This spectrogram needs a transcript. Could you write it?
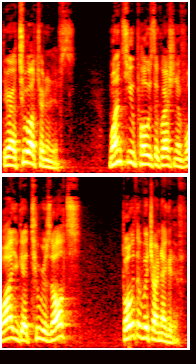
there are two alternatives. Once you pose the question of why, you get two results, both of which are negative.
